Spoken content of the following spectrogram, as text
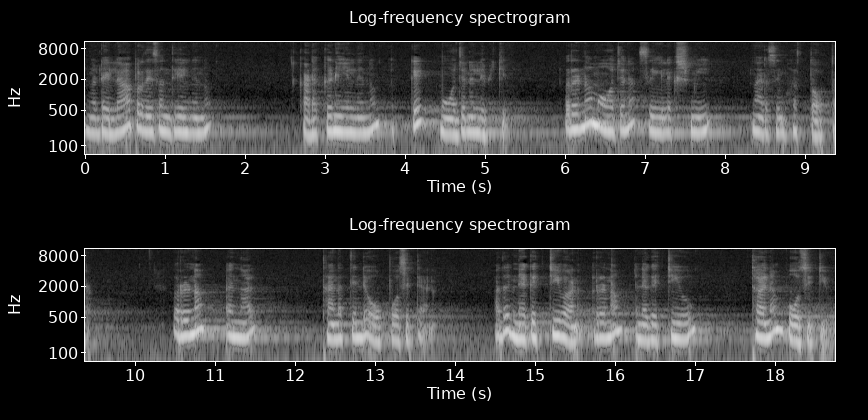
നിങ്ങളുടെ എല്ലാ പ്രതിസന്ധിയിൽ നിന്നും കടക്കണിയിൽ നിന്നും ഒക്കെ മോചനം ലഭിക്കും. ഋണമോചന ശ്രീലക്ഷ്മി നരസിംഹ സ്തോത്രം ഋണം എന്നാൽ ധനത്തിന്റെ ഓപ്പോസിറ്റാണ്. അത് നെഗറ്റീവാണ്. ഋണം നെഗറ്റീവും ധനം പോസിറ്റീവും.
